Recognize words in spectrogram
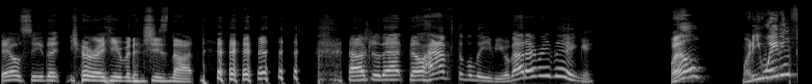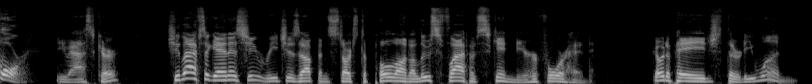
they'll see that you're a human and she's not. After that, they'll have to believe you about everything. Well, what are you waiting for? You ask her. She laughs again as she reaches up and starts to pull on a loose flap of skin near her forehead. Go to page 31.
